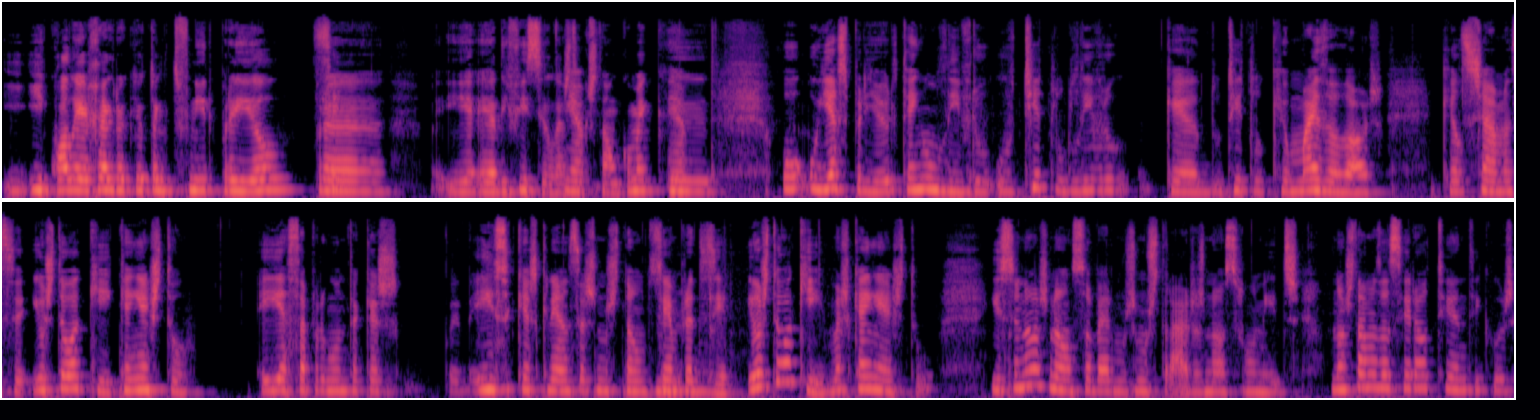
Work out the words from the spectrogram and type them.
e- e qual é a regra que eu tenho que definir para ele. Para... E é, é difícil esta Yeah. questão. Como é que. Yeah. O, o Jesper Juhl tem um livro, o título do livro, que é do título que eu mais adoro, que ele chama-se Eu Estou Aqui, Quem És Tu? E essa pergunta que, as, é isso que as crianças nos estão sempre a Uhum. dizer. Eu estou aqui, mas quem és tu? E se nós não soubermos mostrar os nossos limites, não estamos a ser autênticos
